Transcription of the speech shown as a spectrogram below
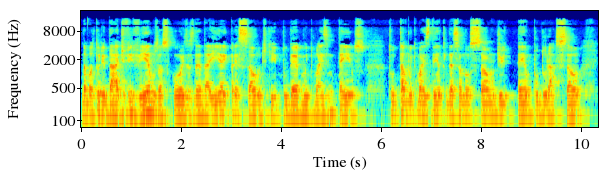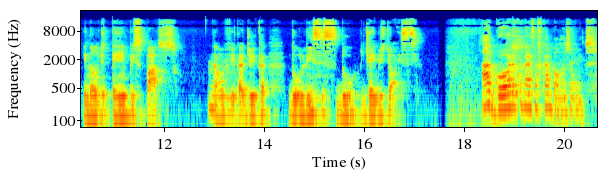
na maturidade, vivemos as coisas, né? Daí a impressão de que tudo é muito mais intenso, tudo está muito mais dentro dessa noção de tempo, duração e não de tempo e espaço. Então uhum. fica a dica do Ulisses do James Joyce. Agora começa a ficar bom, gente.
